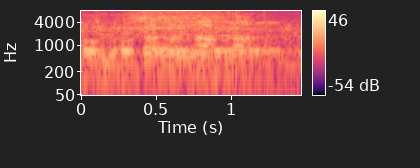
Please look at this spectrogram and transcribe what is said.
Oh. that?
